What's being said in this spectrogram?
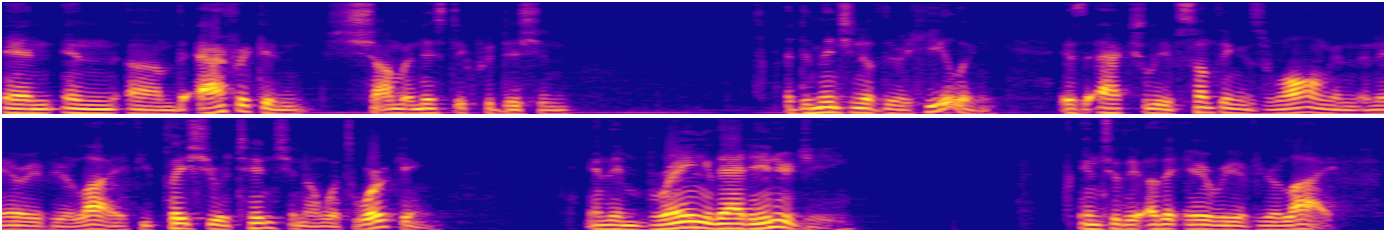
And in um, the African shamanistic tradition, a dimension of their healing is actually if something is wrong in an area of your life, you place your attention on what's working and then bring that energy into the other area of your life.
